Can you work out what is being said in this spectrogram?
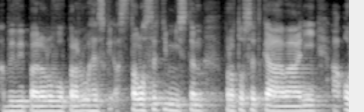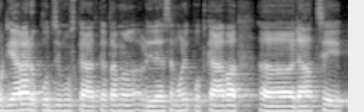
aby vypadalo opravdu hezky a stalo se tím místem pro to setkávání. A od jara do podzimu zkrátka tam lidé se mohli potkávat, eh, dát si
